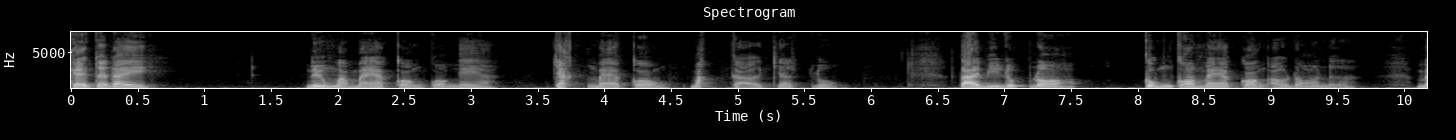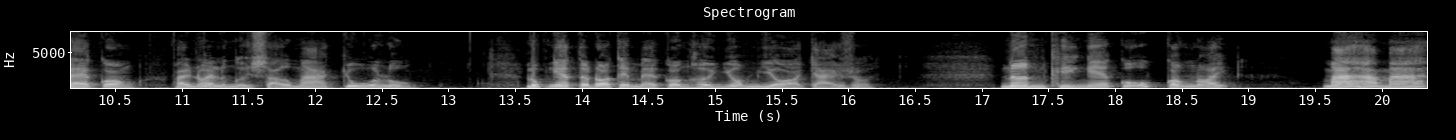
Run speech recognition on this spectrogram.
Kể tới đây, nếu mà mẹ con có nghe, chắc mẹ con mắc cỡ chết luôn. Tại vì lúc đó cũng có mẹ con ở đó nữa. Mẹ con phải nói là người sợ ma chúa luôn. Lúc nghe tới đó thì mẹ con hơi nhóm dò chạy rồi. Nên khi nghe cô út con nói, má hả má,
